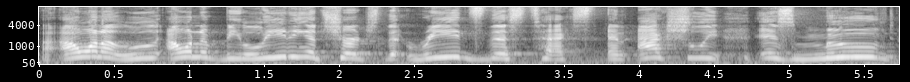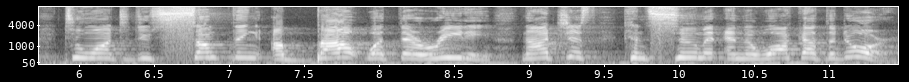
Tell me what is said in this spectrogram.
I want to I want to be leading a church that reads this text and actually is moved to want to do something about what they're reading, not just consume it and then walk out the door.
